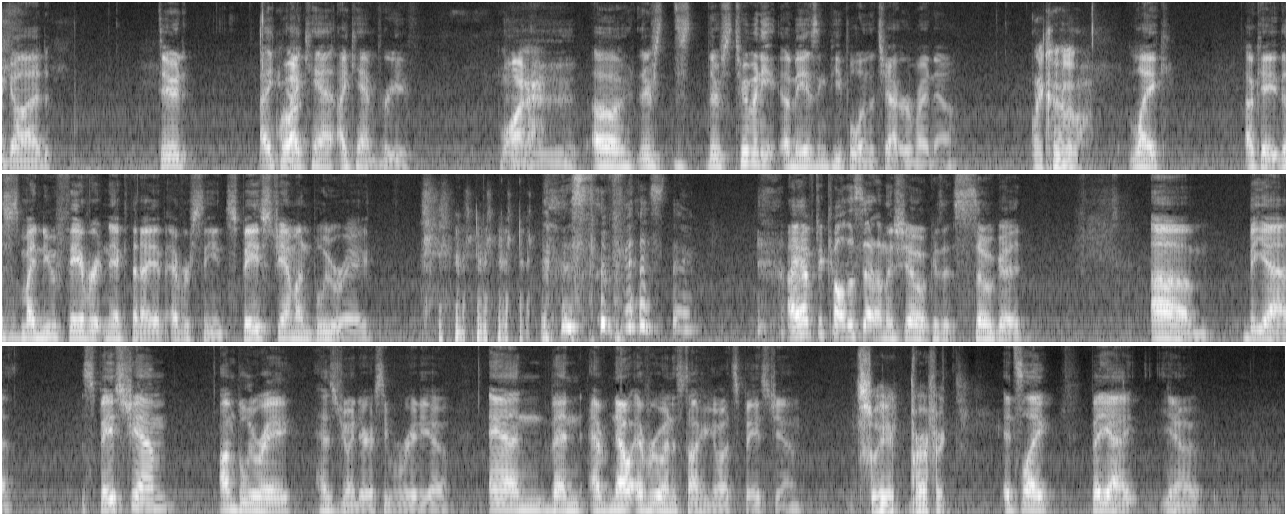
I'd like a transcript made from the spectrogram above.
My god, dude, I I can't I can't breathe. Why? Oh, there's there's too many amazing people in the chat room right now. Like who? Like, okay, this is my new favorite Nick that I have ever seen. Space Jam on Blu-ray. it's the best thing. I have to call this out on the show because it's so good. Um, but yeah, Space Jam on Blu-ray has joined Arecibo Radio, and then ev- now everyone is talking about Space Jam. Sweet. Perfect. It's like, but yeah, you know,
